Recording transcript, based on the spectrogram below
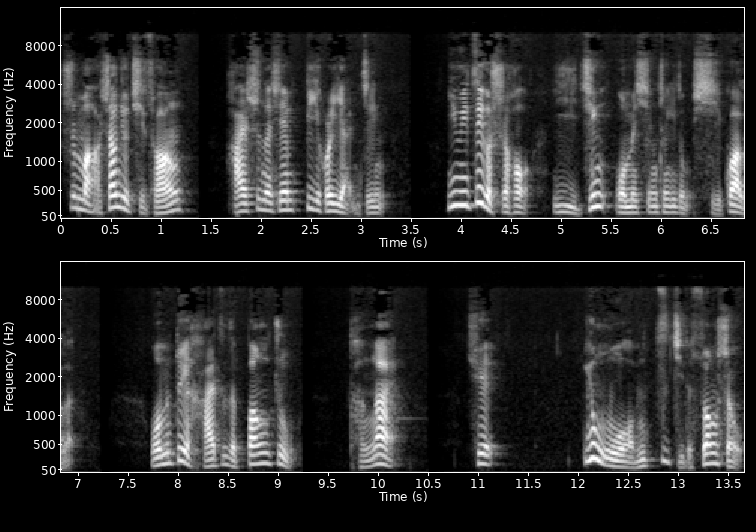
是马上就起床，还是呢先闭一会儿眼睛？因为这个时候已经我们形成一种习惯了，我们对孩子的帮助、疼爱，却用我们自己的双手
